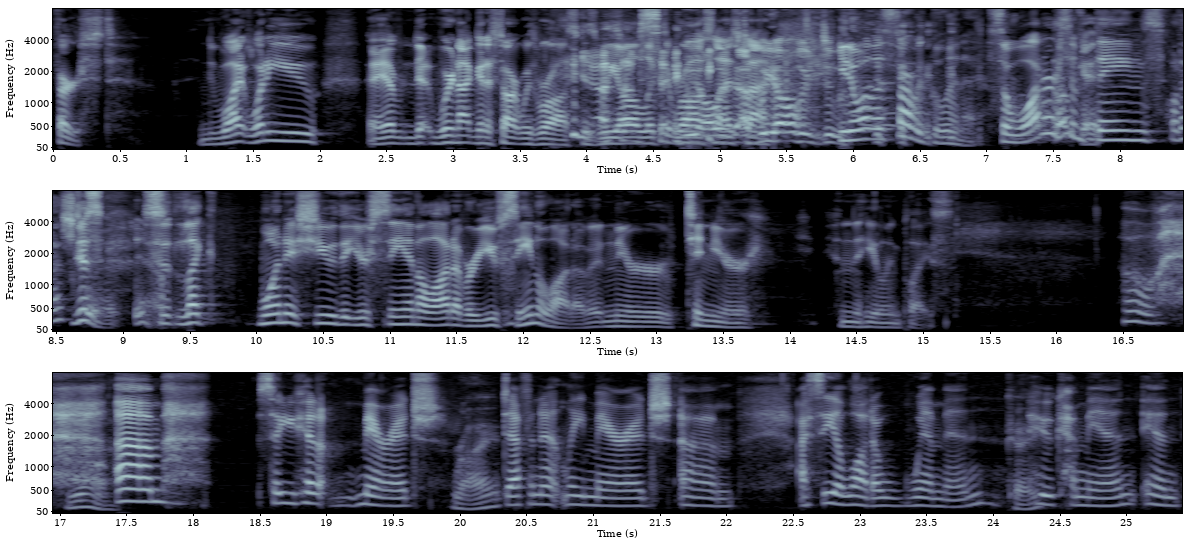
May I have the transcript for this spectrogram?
first? What what do you? We're not going to start with Ross because we all looked at Ross always, last time. We always do. You know what? Let's start with Glenna. So, what are okay. some things? Oh, that's just good. Yeah. so, like one issue that you're seeing a lot of, or you've seen a lot of it in your tenure in the healing place. Oh, yeah. Um, so you hit marriage, right? Definitely marriage. Um, I see a lot of women okay. who come in, and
